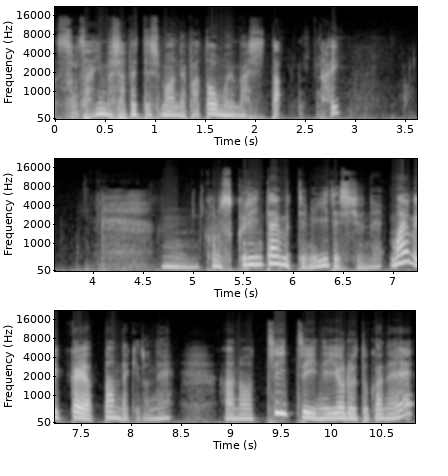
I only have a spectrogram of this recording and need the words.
そうだ今喋ってしまうねばと思いました。はい、うん、このスクリーンタイムっていうのいいですよね。前も一回やったんだけどね。あのついついね夜とかね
